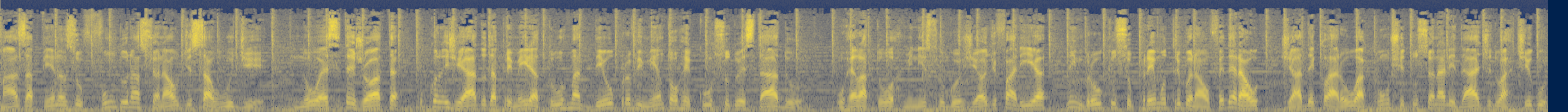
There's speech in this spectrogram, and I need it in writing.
mas apenas o Fundo Nacional de Saúde. No STJ, o colegiado da primeira turma deu provimento ao recurso do Estado. O relator, ministro Gurgel de Faria, lembrou que o Supremo Tribunal Federal já declarou a constitucionalidade do artigo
